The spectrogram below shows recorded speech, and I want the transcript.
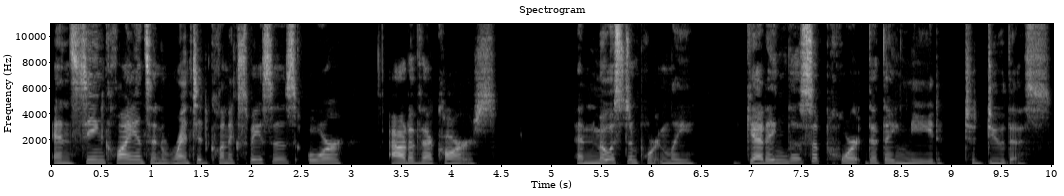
and seeing clients in rented clinic spaces or out of their cars. And most importantly, getting the support that they need to do this.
